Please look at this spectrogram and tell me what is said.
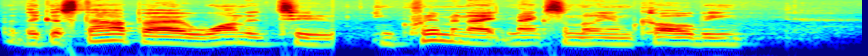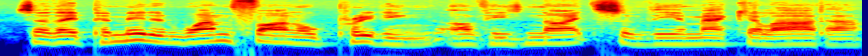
But the Gestapo wanted to incriminate Maximilian Kolbe so they permitted one final printing of his Knights of the Immaculata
